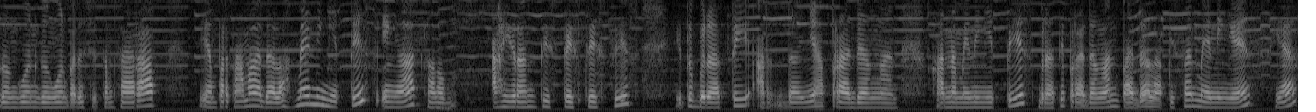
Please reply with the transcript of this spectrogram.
gangguan-gangguan pada sistem saraf yang pertama adalah meningitis. Ingat kalau akhiran tis tis tis tis itu berarti adanya peradangan. Karena meningitis berarti peradangan pada lapisan meninges ya.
